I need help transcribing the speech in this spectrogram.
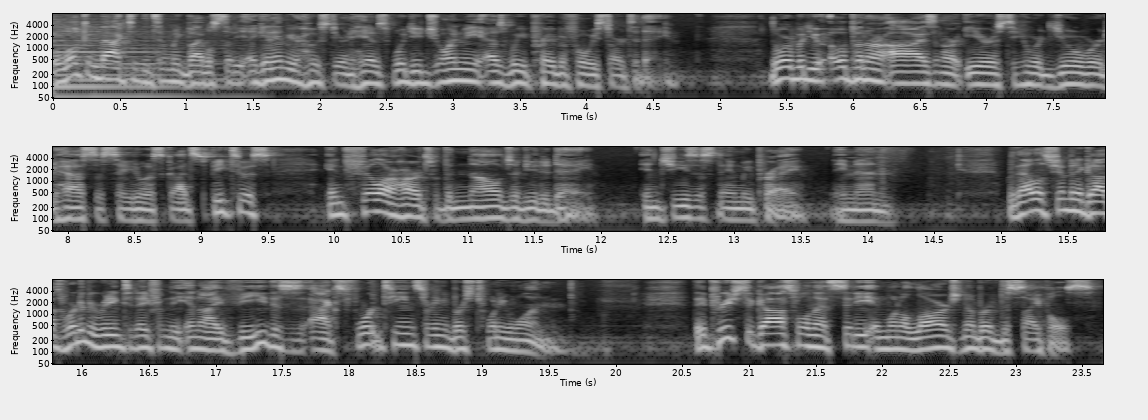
Well, welcome back to the 10 week Bible study. Again, I'm your host, Darren Hibbs. Would you join me as we pray before we start today? Lord, would you open our eyes and our ears to hear what your word has to say to us? God, speak to us and fill our hearts with the knowledge of you today. In Jesus' name we pray. Amen. With that, let's jump into God's Word. I'll be reading today from the NIV. This is Acts 14, starting in verse 21. They preached the gospel in that city and won a large number of disciples.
